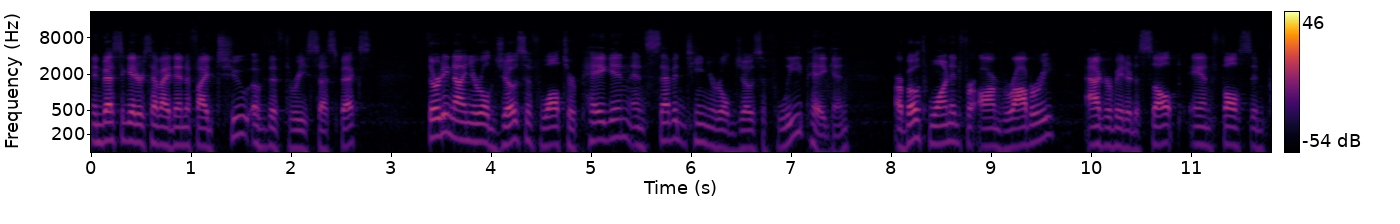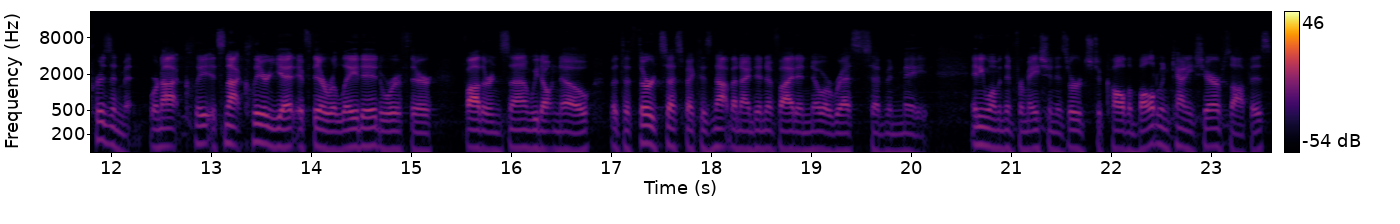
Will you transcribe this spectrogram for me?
Investigators have identified two of the three suspects. 39-year-old Joseph Walter Pagan and 17-year-old Joseph Lee Pagan are both wanted for armed robbery, aggravated assault, and false imprisonment. We're not clear, it's not clear yet if they're related or if they're father and son. We don't know, but the third suspect has not been identified and no arrests have been made. Anyone with information is urged to call the Baldwin County Sheriff's Office.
